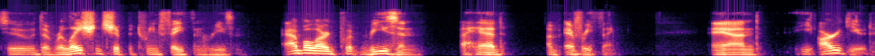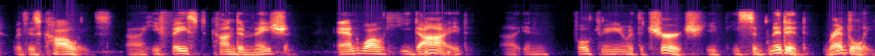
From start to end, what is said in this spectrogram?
to the relationship between faith and reason. Abelard put reason ahead of everything. And he argued with his colleagues. Uh, he faced condemnation. And while he died uh, in full communion with the church, he, he submitted readily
